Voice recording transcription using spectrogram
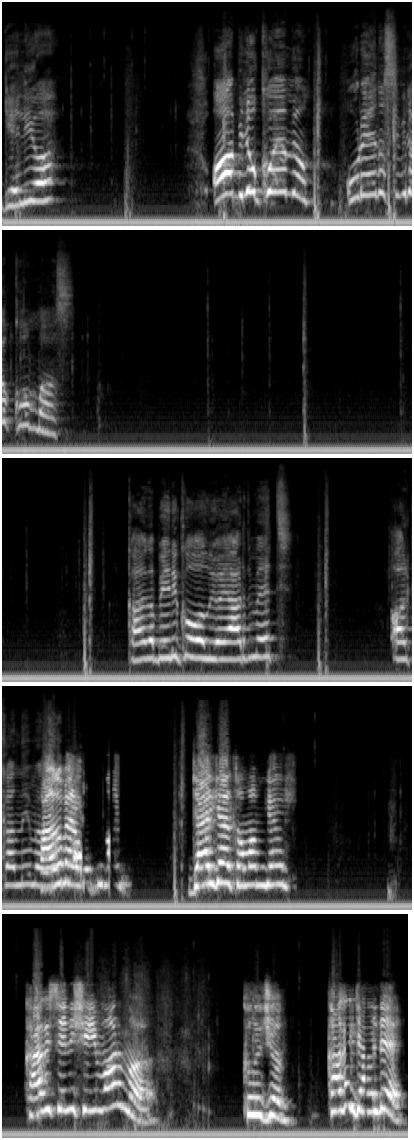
Geliyor. Aa blok koyamıyorum. Oraya nasıl blok konmaz? Kanka beni kovalıyor yardım et. Arkandayım hemen. Kanka ben ortadan... Gel gel tamam gel. Kanka senin şeyin var mı? Kılıcın. Kanka geldi.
